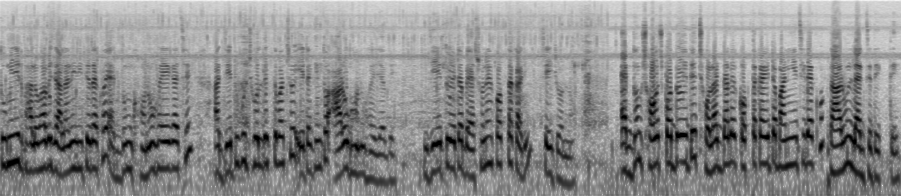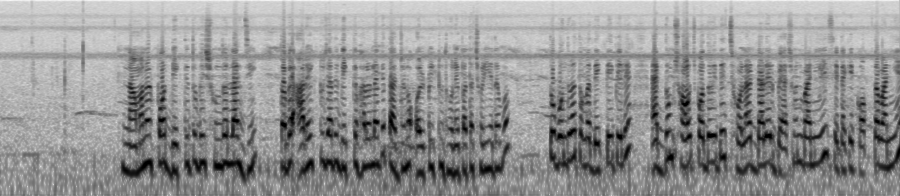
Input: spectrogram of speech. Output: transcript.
দু মিনিট ভালোভাবে জ্বালানি দিতে দেখো, একদম ঘন হয়ে গেছে। আর যেটুকু ঝোল দেখতে পাচ্ছ, এটা কিন্তু আরও ঘন হয়ে যাবে। যেহেতু এটা বেসনের কপ্তাকারি, সেই জন্য। একদম সহজ পদ্ধতিতে ছোলার ডালের কপ্তাকারিটা বানিয়েছি দেখো। দারুণ লাগছে দেখতে। নামানোর পর দেখতে তো বেশ সুন্দর লাগছে, তবে আরও একটু যাতে দেখতে ভালো লাগে, তার জন্য অল্প একটু ধনে পাতা ছড়িয়ে দেবো। তো বন্ধুরা, তোমরা দেখতেই পেলে, একদম সহজ পদ্ধতিতে ছোলার ডালের বেসন বানিয়ে, সেটাকে কপ্তা বানিয়ে,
